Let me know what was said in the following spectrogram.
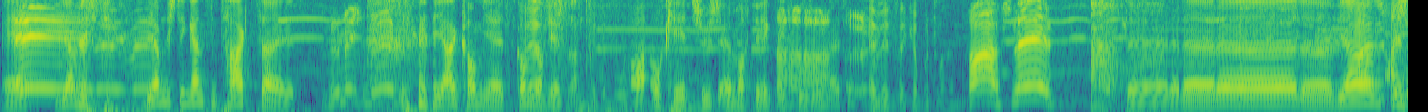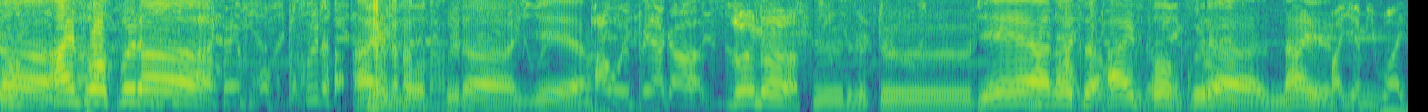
Ey, Ey, wir haben nicht, wir haben nicht den ganzen Tag Zeit. Nimm mich mit. ja, komm jetzt. Komm Alter, doch jetzt. stranden mit dem Boot. Oh, okay, tschüss. Er macht direkt Explosion, Alter. Er will es direkt kaputt machen. Fahr, schnell. Da, da, da, da, da. Wir haben's geschafft. Ein Prost, Brüder. Ein Prost, der Hand. Brüder. Yeah. Paul Berger, Söhne. Du, du, du, du. Yeah, Leute. Ein Bruch, Brüder. Nice. Miami Vice.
